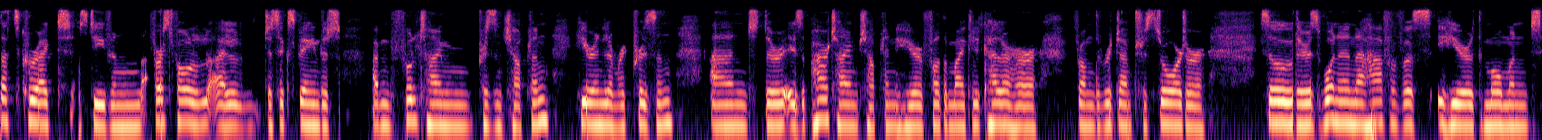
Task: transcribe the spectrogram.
That's correct, Stephen. First of all, I'll just explain that I'm a full time prison chaplain here in Limerick Prison, and there is a part time chaplain here, Father Michael Kelleher from the Redemptorist Order. So there's one and a half of us here at the moment.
